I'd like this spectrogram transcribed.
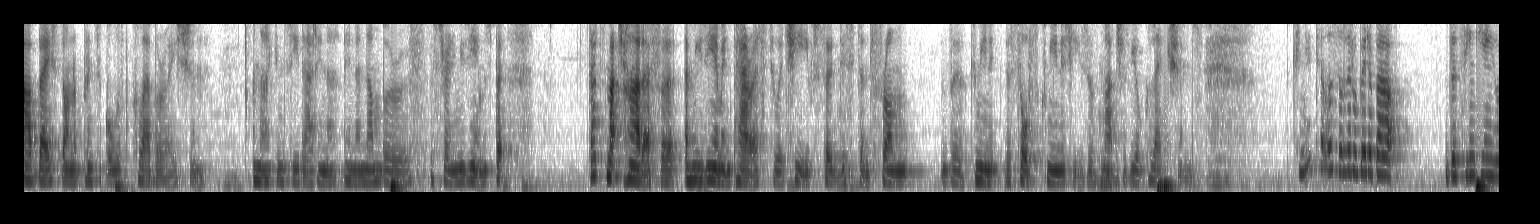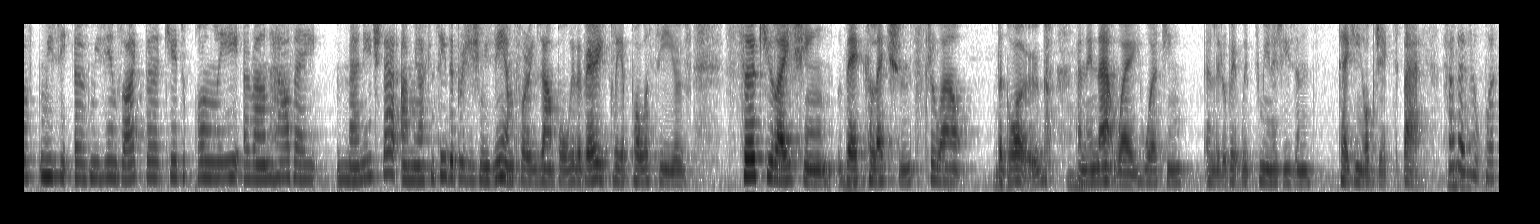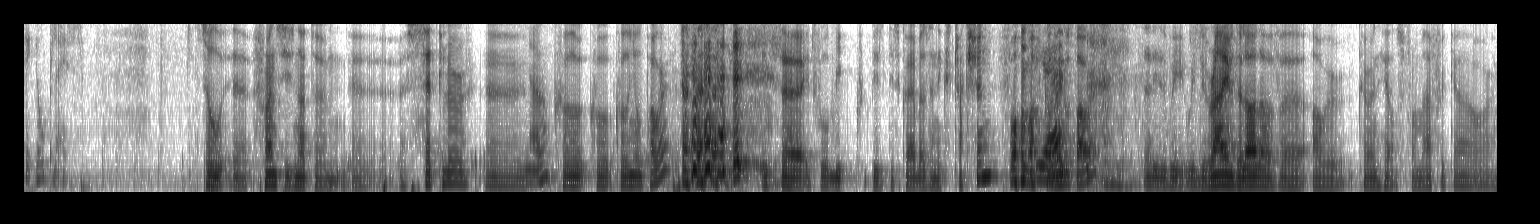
are based on a principle of collaboration. And I can see that in a, in a number of Australian museums. But that's much harder for a museum in Paris to achieve, so mm. distant from the, communi- the source communities of mm. much of your collections. Can you tell us a little bit about the thinking of, muse- of museums like the Quai du Branly around how they manage that? I mean, I can see the British Museum, for example, with a very clear policy of circulating their collections throughout the globe, mm-hmm. and in that way working a little bit with communities and taking objects back. How mm-hmm. does it work at your place? So uh, France is not um, uh, a settler uh, no. co co colonial power. it's uh, it will be could be described as an extraction form of yes. colonial power. that is, we, we derived a lot of uh, our current health from Africa or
